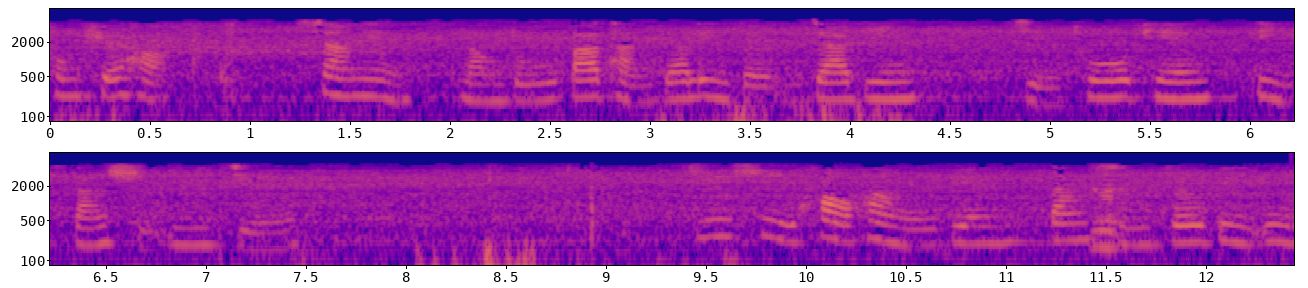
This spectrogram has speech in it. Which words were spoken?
同学好，下面朗读巴坦加利的《瑜伽经》解脱篇第三十一节。知识浩瀚无边，当其遮蔽物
